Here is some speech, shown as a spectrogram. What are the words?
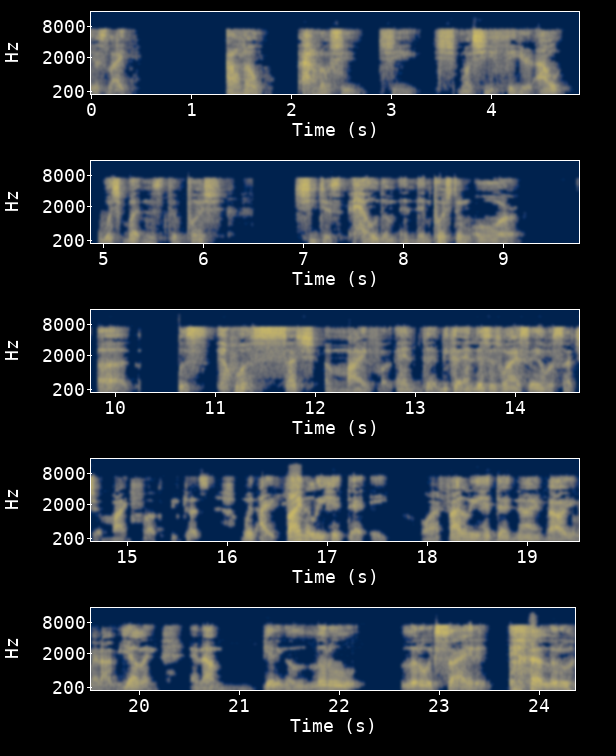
is like I don't know. I don't know. She, she, she, once she figured out which buttons to push, she just held them and then pushed them, or uh, it was it was such a mind fuck. And the, because and this is why I say it was such a mind fuck because when I finally hit that eight or I finally hit that nine volume and I'm yelling and I'm getting a little little excited, a little.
